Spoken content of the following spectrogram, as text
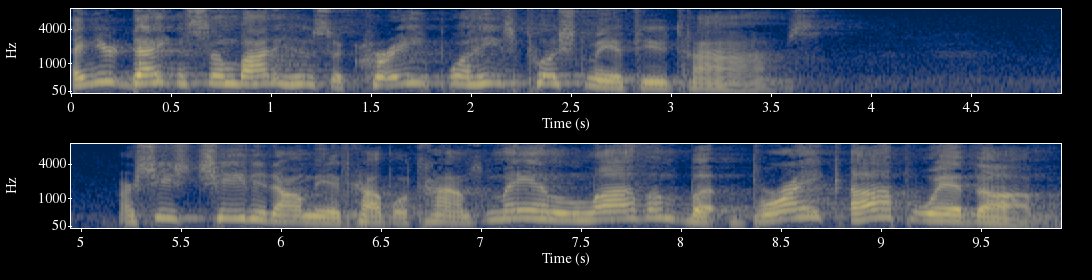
And you're dating somebody who's a creep. Well, he's pushed me a few times. Or she's cheated on me a couple of times. Man, love them, but break up with them.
